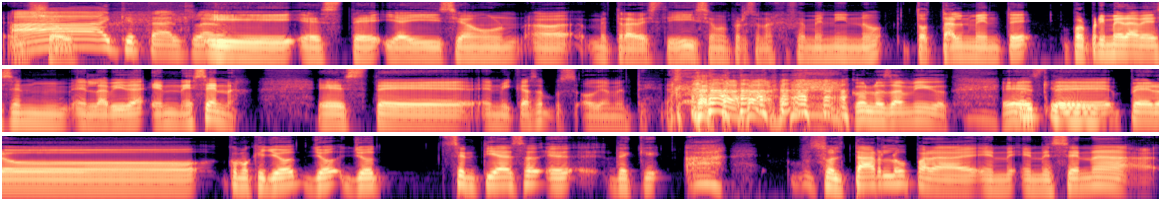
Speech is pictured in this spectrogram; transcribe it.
El Ay, qué tal, claro. Y, este, y ahí hice un, ah, me travestí, hice un personaje femenino totalmente, por primera vez en, en la vida, en escena. Este, en mi casa, pues obviamente, con los amigos. Este, pero como que yo, yo, yo sentía esa eh, de que, ah, soltarlo para en, en escena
